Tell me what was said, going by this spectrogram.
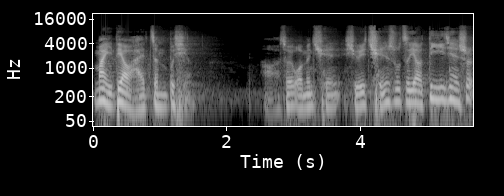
卖掉还真不行，啊，所以我们全学全书之要，第一件事。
